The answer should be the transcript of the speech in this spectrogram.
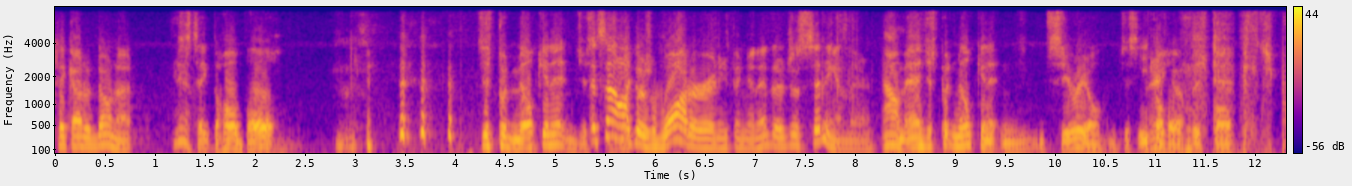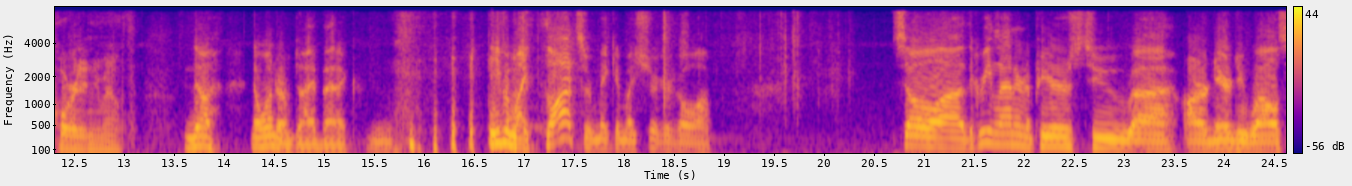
take out a donut. Just take the whole bowl. just put milk in it and just. It's not like there's water or anything in it. They're just sitting in there. No, man, just put milk in it and cereal. Just eat There the whole go. fish bowl. Just pour it in your mouth. No, no wonder I'm diabetic. Even my thoughts are making my sugar go up. So uh, the Green Lantern appears to uh, our ne'er do wells.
